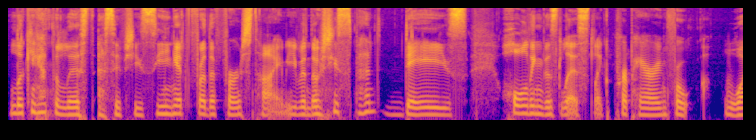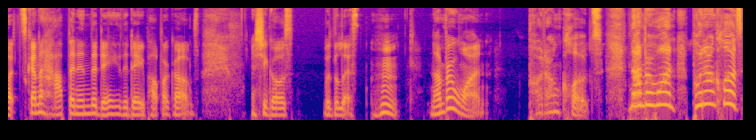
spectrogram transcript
looking at the list as if she's seeing it for the first time, even though she spent days holding this list, like preparing for what's going to happen in the day, the day Papa comes. And she goes, with the list. Hmm. Number one, put on clothes. Number one, put on clothes.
